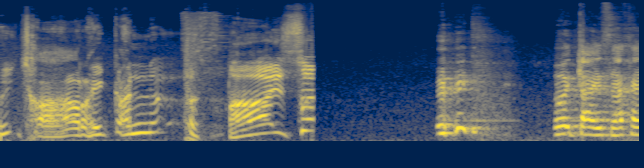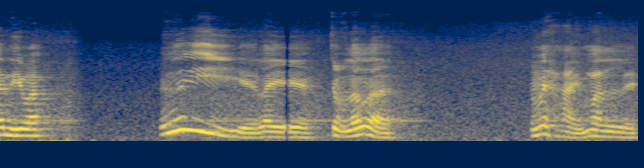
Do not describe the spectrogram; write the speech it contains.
วิชาอะไรกัน ตายซะทำไมใจซะแค่นี้วะเฮ้ย อะไรอะจบแล้วเหรอยังไม่หายมันเลย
